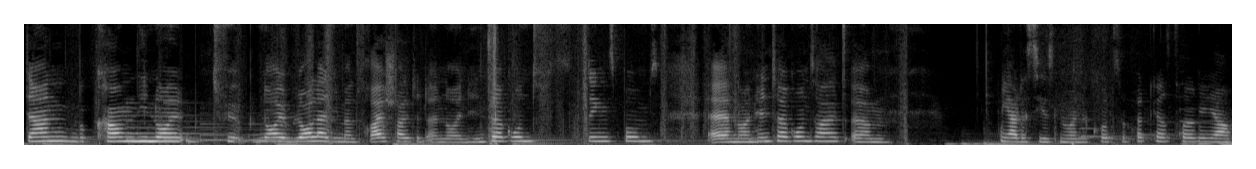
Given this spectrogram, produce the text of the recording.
dann bekommen die neu, für neue Brawler, die man freischaltet, einen neuen Hintergrund. Dingsbums. Äh, neuen Hintergrund halt. Ähm, ja, das hier ist nur eine kurze Podcast-Folge. Ja,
